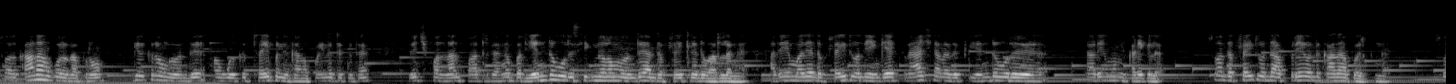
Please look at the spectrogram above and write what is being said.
ஸோ அது காணாமல் போனதுக்கப்புறம் இங்கே இருக்கிறவங்க வந்து அவங்களுக்கு ட்ரை பண்ணியிருக்காங்க பைலட்டு ரீச் பண்ணலான்னு பார்த்துருக்காங்க. பட் எந்த ஒரு சிக்னலும் வந்து அந்த ஃப்ளைட்லேருந்து வரலங்க. அதே மாதிரி அந்த ஃப்ளைட் வந்து எங்கேயா கிராஷ் ஆனதுக்கு எந்த ஒரு தடயமும் கிடைக்கல. ஸோ அந்த ஃப்ளைட் வந்து அப்படியே வந்து காணாமல் போயிருக்குங்க. ஸோ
